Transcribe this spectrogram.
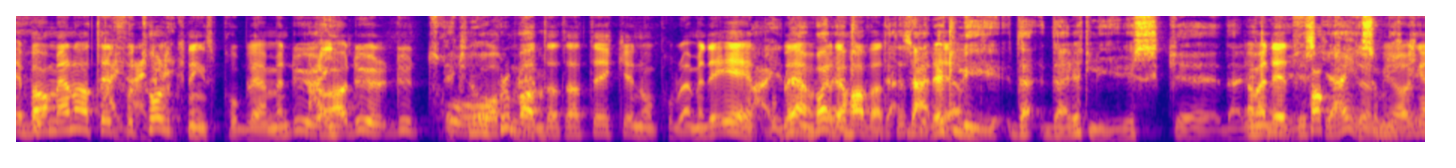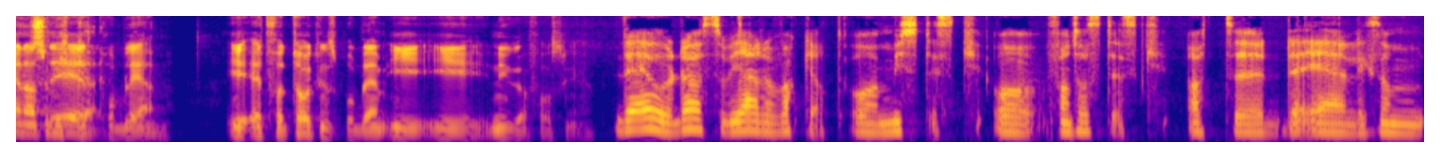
jeg bare mener at det er et fortolkningsproblem. Men du, Nei, du, du tror åpenbart problem. at dette ikke er noe problem. Men det er et Nei, problem, bare for det har vært det, det, er et diskutert. det, det er et lyrisk jeg. det er et Ja, men det er et faktum, Jørgen, at det er et problem. Et fortolkningsproblem i, i Nygaard-forskningen. Det er jo det som gjør det vakkert og mystisk og fantastisk. At eh, det er liksom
